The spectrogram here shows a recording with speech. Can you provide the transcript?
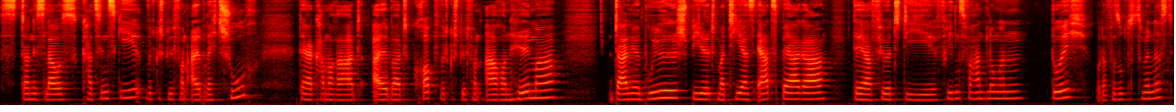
Stanislaus Kaczynski wird gespielt von Albrecht Schuch. Der Kamerad Albert Kropp wird gespielt von Aaron Hilmer. Daniel Brühl spielt Matthias Erzberger. Der führt die Friedensverhandlungen durch oder versucht es zumindest.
